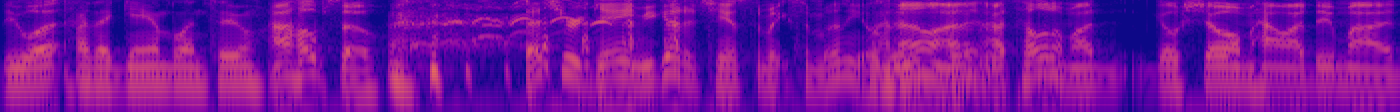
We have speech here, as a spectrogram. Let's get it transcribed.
Do what? Are they gambling too? I hope so. That's your game. You got a chance to make some money on I know. this. so I, I told them I'd go show them how I do my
